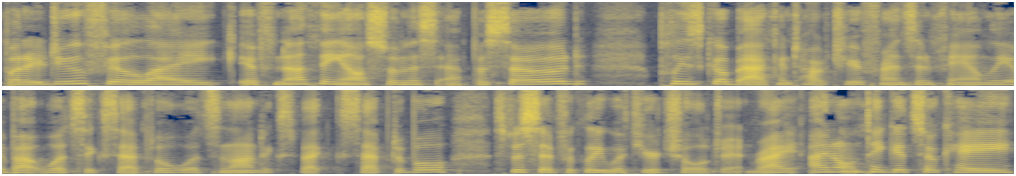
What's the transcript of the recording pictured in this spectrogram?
but I do feel like if nothing else from this episode, please go back and talk to your friends and family about what's acceptable, what's not acceptable, specifically with your children, right? I don't think it's okay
